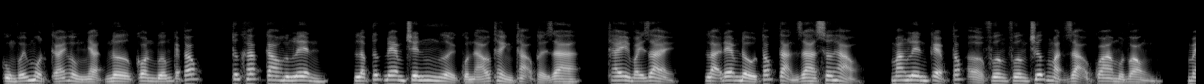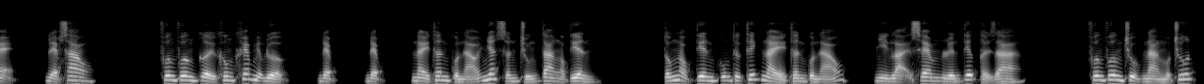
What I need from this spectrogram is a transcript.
cùng với một cái hồng nhạt nơ con bướm kẹp tóc, tức khắc cao hưng lên, lập tức đem trên người quần áo thành thạo cởi ra, thay váy dài, lại đem đầu tóc tản ra sơ hảo, mang lên kẹp tóc ở Phương Phương trước mặt dạo qua một vòng, mẹ, đẹp sao? Phương Phương cười không khép miệng được, đẹp, đẹp, này thân quần áo nhất sấn chúng ta Ngọc Tiên. Tống Ngọc Tiên cũng thực thích này thân quần áo, nhìn lại xem luyến tiếp cởi ra. Phương Phương chụp nàng một chút,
